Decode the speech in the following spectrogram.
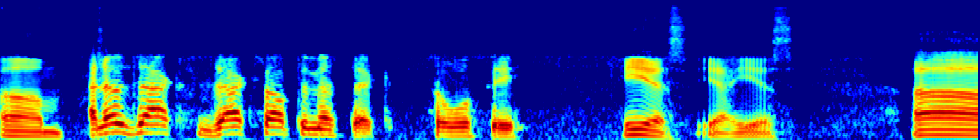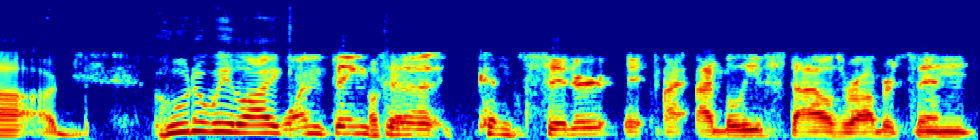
Um, I know Zach's Zach's optimistic, so we'll see. he is, yeah, he is. Uh, who do we like? One thing Okay. to consider, I, I believe Stilez Robertson.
